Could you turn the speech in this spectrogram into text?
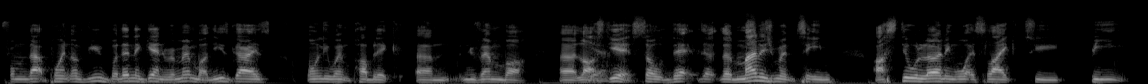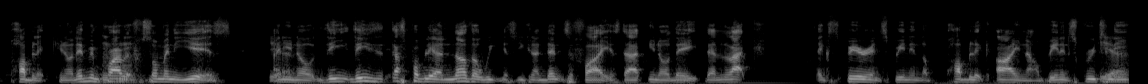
from that point of view. But then again, remember these guys only went public um, November uh, last year, so the, the management team are still learning what it's like to be public. You know, they've been private Mhm. for so many years Yeah. and you know the these that's probably another weakness you can identify is that you know they they lack experience being in the public eye now being in scrutiny Yeah.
